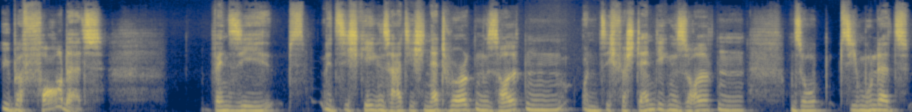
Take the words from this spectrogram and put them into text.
überfordert wenn sie mit sich gegenseitig networken sollten und sich verständigen sollten und so 700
